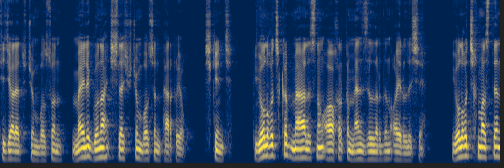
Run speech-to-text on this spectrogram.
tijorat uchun bo'lsin mayli gunoh ishlash uchun bo'lsin farqi yo'q. Ikkinchi yo'lga chiqib mahallasining oxirgi manzillaridan ayrilishi. Yo'lga chiqmasdan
